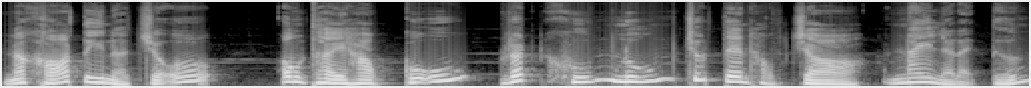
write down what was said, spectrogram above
Nó khó tin ở chỗ ông thầy học cũ rất khúm núm trước tên học trò nay là đại tướng.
